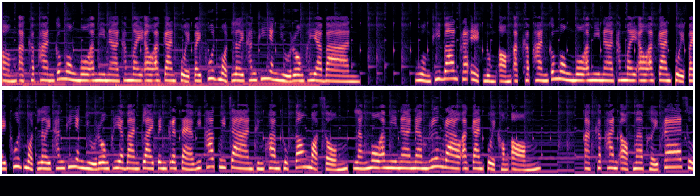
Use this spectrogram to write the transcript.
อ๋อมอักพันธ์ก็งงโมอามีนาทำไมเอาอาการป่วยไปพูดหมดเลยทั้งที่ยังอยู่โรงพยาบาล ห่วงที่บ้านพระเอกหนุ่มอ๋อมอักพันธ์ก็งงโมอามีนาทำไมเอาอาการป่วยไปพูดหมดเลยทั้งที่ยังอยู่โรงพยาบาลกลายเป็นกระแสวิพากษ์วิจารณ์ถึงความถูกต้องเหมาะสม หลังโมอามีนานำเรื่องราวอาการป่วยของอ๋อม อักพันธ์ออกมาเผยแพร่สู่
